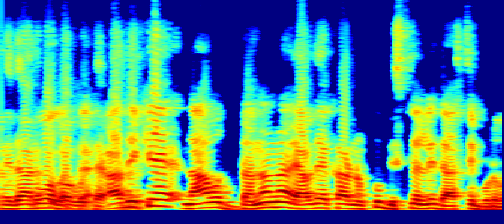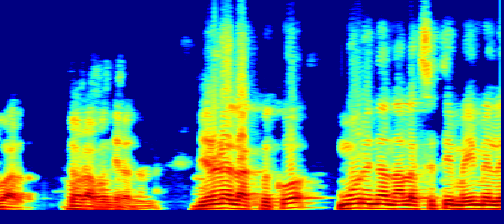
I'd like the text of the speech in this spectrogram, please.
ನಿಧಾನ ಹೋಗುತ್ತೆ. ಅದಕ್ಕೆ ನಾವು ದನನ ಯಾವ್ದೇ ಕಾರಣಕ್ಕೂ ಬಿಸಿಲಲ್ಲಿ ಜಾಸ್ತಿ ಬಿಡಬಾರ್ದು. ಜ್ವರ. ಬಂದಿರೋದನ್ನ. ನೆರಳಲ್ಲಿ ಹಾಕ್ಬೇಕು. ಮೂರಿಂದ ನಾಲ್ಕು ಸತಿ ಮೈ ಮೇಲೆ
